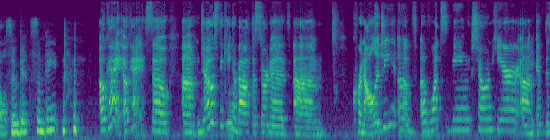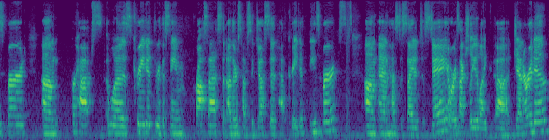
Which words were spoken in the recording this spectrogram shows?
also gets some paint. Okay, okay. So um, Joe's thinking about the sort of um, chronology of, of what's being shown here. Um, if this bird um, perhaps was created through the same process that others have suggested have created these birds um, and has decided to stay or is actually like uh, generative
